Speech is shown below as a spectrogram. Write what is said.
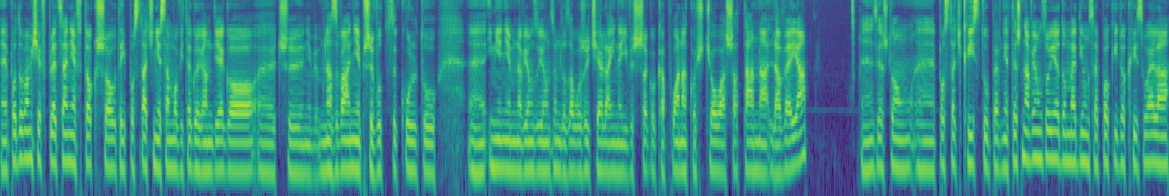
E, podoba mi się wplecenie w talk show tej postaci niesamowitego Randiego, czy nie wiem, nazwanie przywódcy kultu imieniem nawiązującym do założyciela i najwyższego kapłana kościoła, szatana Laveya E, zresztą e, postać Christu pewnie też nawiązuje do medium z epoki, do Criswella.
